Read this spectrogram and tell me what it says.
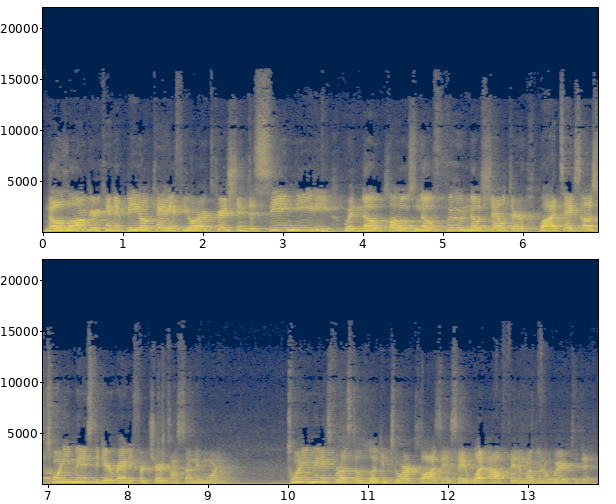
No longer can it be okay if you are a Christian to see needy with no clothes, no food, no shelter, while it takes us 20 minutes to get ready for church on Sunday morning. 20 minutes for us to look into our closet and say, What outfit am I going to wear today?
